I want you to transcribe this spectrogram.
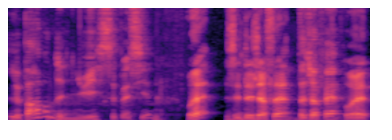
le parapente de nuit, c'est possible? Ouais, j'ai déjà fait. T'as déjà fait Ouais.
